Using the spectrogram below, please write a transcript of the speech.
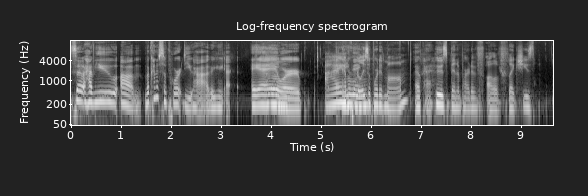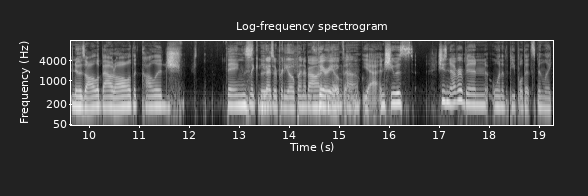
So have you? Um, what kind of support do you have? Are you AA Um, or I have a really supportive mom okay? who's been a part of all of like she's knows all about all the college things. Like you guys are pretty open about very everything? open. Oh. Yeah, and she was. She's never been one of the people that's been like,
